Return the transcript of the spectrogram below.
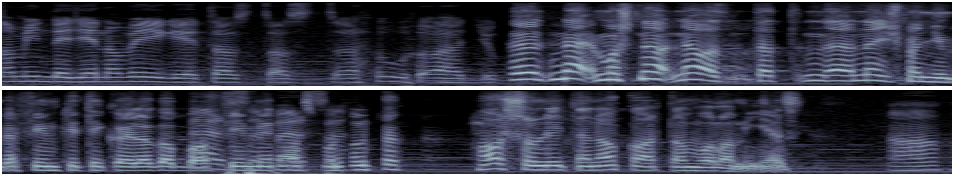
na mindegy, én a végét azt, azt uh, adjuk. Ne, most ne, ne, az, tehát ne, ne is menjünk be filmkritikailag abba Persze, a filmben, persze. azt mondom, csak hasonlítani akartam valamihez. Aha.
